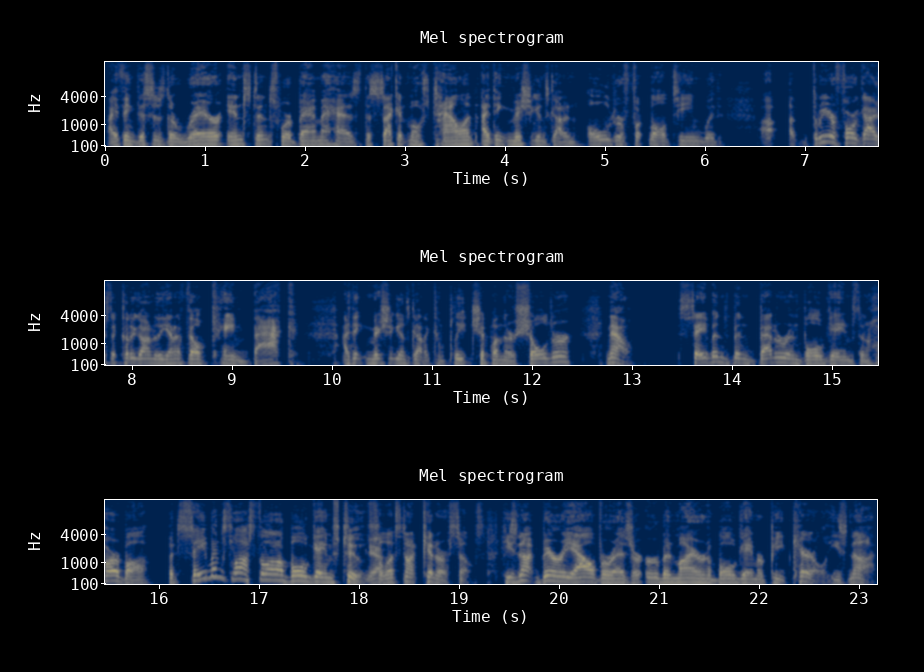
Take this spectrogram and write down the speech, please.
I think this is the rare instance where Bama has the second most talent. I think Michigan's got an older football team with uh, uh, three or four guys that could have gone to the NFL came back. I think Michigan's got a complete chip on their shoulder. Now, Saban's been better in bowl games than Harbaugh, but Saban's lost a lot of bowl games too. Yeah. So let's not kid ourselves. He's not Barry Alvarez or Urban Meyer in a bowl game or Pete Carroll. He's not.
